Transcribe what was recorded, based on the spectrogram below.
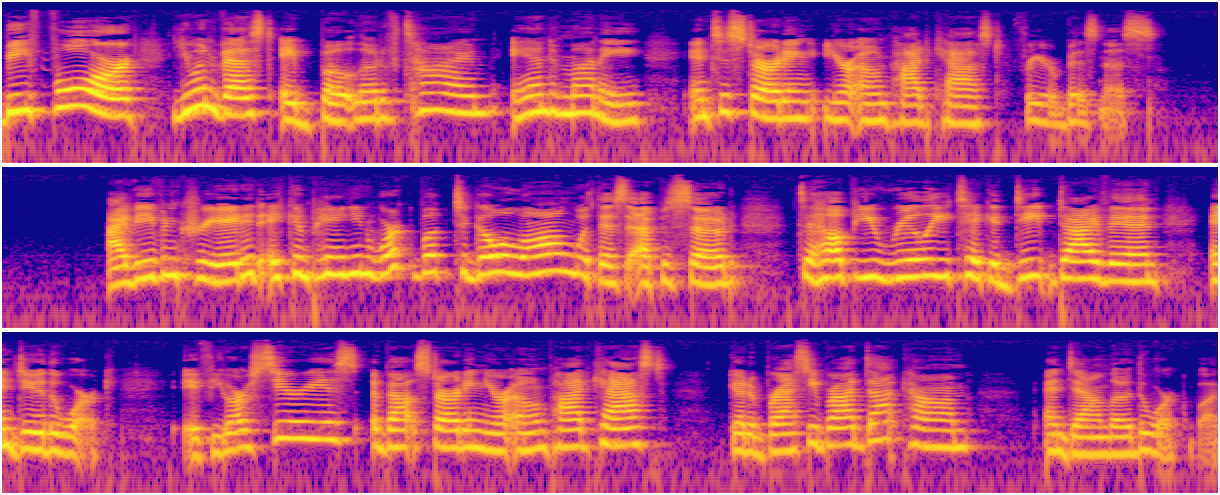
before you invest a boatload of time and money into starting your own podcast for your business. I've even created a companion workbook to go along with this episode to help you really take a deep dive in and do the work. If you are serious about starting your own podcast, go to brassybroad.com and download the workbook.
